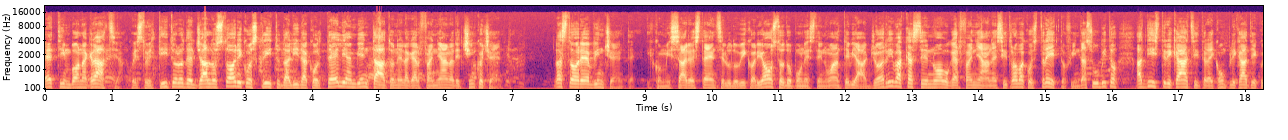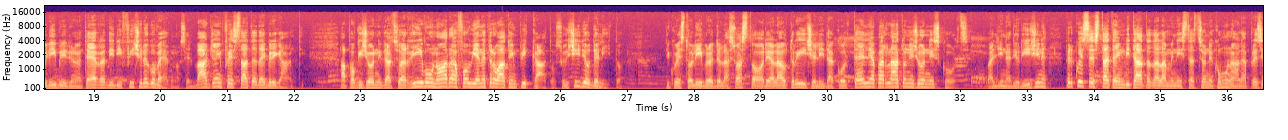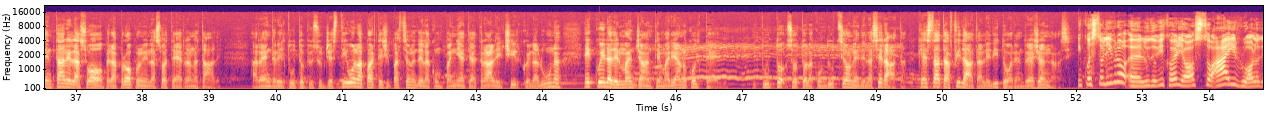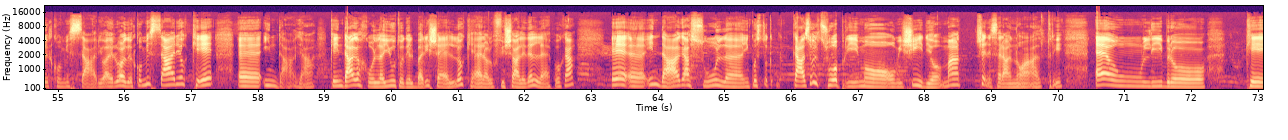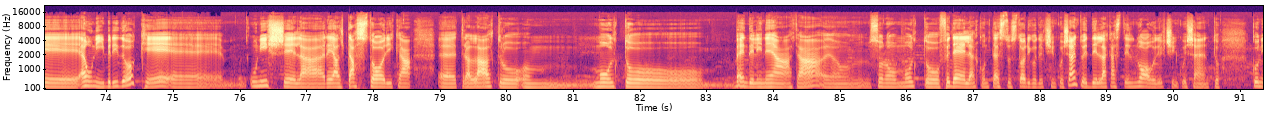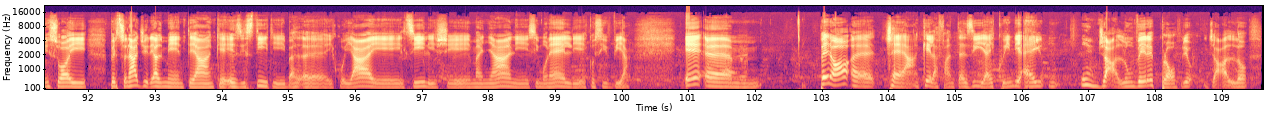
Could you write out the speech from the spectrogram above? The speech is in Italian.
Et in buona grazia, questo è il titolo del giallo storico scritto da Lida Coltelli e ambientato nella Garfagnana del Cinquecento. La storia è avvincente. Il commissario estense Ludovico Ariosto, dopo un estenuante viaggio, arriva a Castelnuovo Garfagnana e si trova costretto, fin da subito, a districarsi tra i complicati equilibri di una terra di difficile governo, selvaggia e infestata dai briganti. A pochi giorni dal suo arrivo, un orafo viene trovato impiccato, suicidio o delitto. Di questo libro e della sua storia l'autrice Lida Coltelli ha parlato nei giorni scorsi. Baglina di origine, per questo è stata invitata dall'amministrazione comunale a presentare la sua opera proprio nella sua terra natale. A rendere il tutto più suggestivo la partecipazione della compagnia teatrale Il Circo e la Luna e quella del mangiante Mariano Coltelli. Tutto sotto la conduzione della serata che è stata affidata all'editore Andrea Giannasi. In questo libro eh, Ludovico Ariosto ha il ruolo del commissario, ha il ruolo del commissario che eh, indaga, che indaga con l'aiuto del Baricello che era l'ufficiale dell'epoca e eh, indaga sul, in questo caso, il suo primo omicidio, ma ce ne saranno altri. È un libro che è un ibrido che eh, unisce la realtà storica, eh, tra l'altro um, molto ben delineata, eh, sono molto fedele al contesto storico del Cinquecento e della Castelnuovo del Cinquecento, con i suoi personaggi realmente anche esistiti, eh, il Coiai, il Silici, il Magnani, Simonelli e così via. E, ehm, però eh, c'è anche la fantasia e quindi è un, un giallo, un vero e proprio giallo.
